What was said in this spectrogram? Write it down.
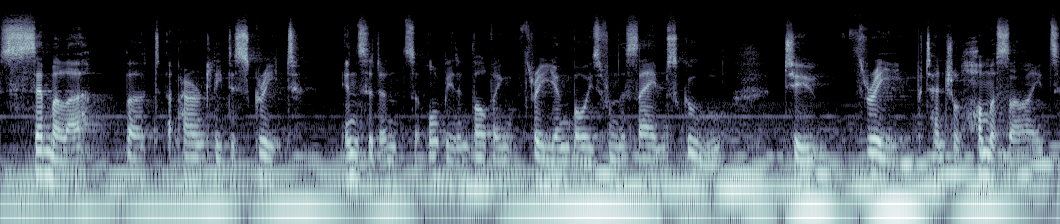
similar but apparently discrete incidents, albeit involving three young boys from the same school, to three potential homicides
